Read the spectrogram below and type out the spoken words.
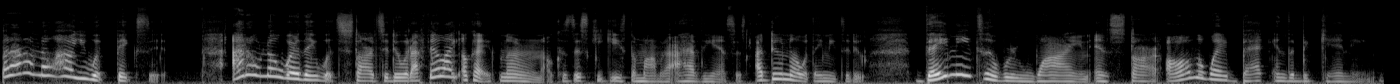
but I don't know how you would fix it. I don't know where they would start to do it. I feel like, okay, no, no, no, because this Kiki's thermometer, I have the answers. I do know what they need to do. They need to rewind and start all the way back in the beginning.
